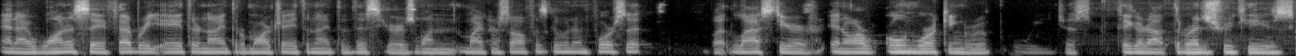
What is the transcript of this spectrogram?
And I want to say February 8th or 9th or March 8th or 9th of this year is when Microsoft was going to enforce it. But last year, in our own working group, we just figured out the registry keys,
